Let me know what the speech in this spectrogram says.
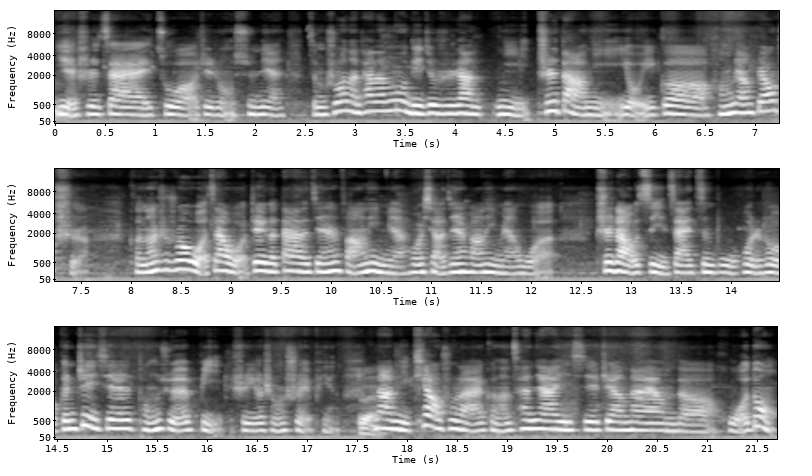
也是在做这种训练。怎么说呢？它的目的就是让你知道你有一个衡量标尺，可能是说我在我这个大的健身房里面或者小健身房里面，我知道我自己在进步，或者说我跟这些同学比是一个什么水平。对。那你跳出来，可能参加一些这样那样的活动。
